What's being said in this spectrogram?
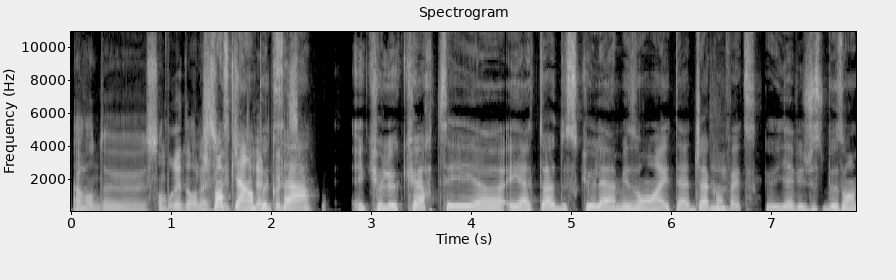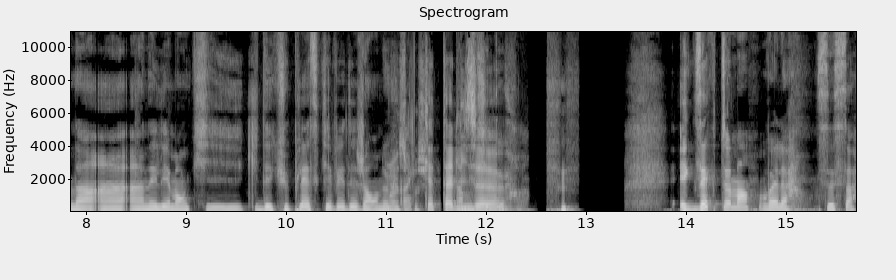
avant de sombrer dans la Je pense qu'il y a un peu de ça, et que le Kurt est, euh, est, à Todd ce que la maison a été à Jack, en mm. fait. Qu'il y avait juste besoin d'un un, élément qui, qui décuplait ce qu'il y avait déjà en eux. un catalyseur. Exactement, voilà, c'est ça.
